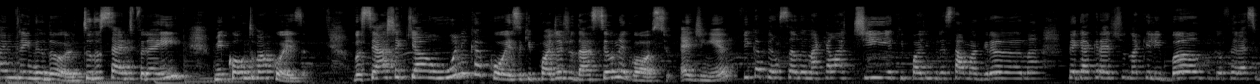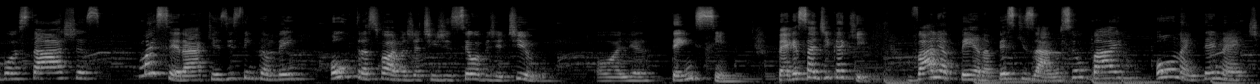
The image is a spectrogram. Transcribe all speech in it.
Olá, empreendedor! Tudo certo por aí? Me conta uma coisa. Você acha que a única coisa que pode ajudar seu negócio é dinheiro? Fica pensando naquela tia que pode emprestar uma grana, pegar crédito naquele banco que oferece boas taxas. Mas será que existem também outras formas de atingir seu objetivo? Olha, tem sim. Pega essa dica aqui. Vale a pena pesquisar no seu bairro ou na internet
